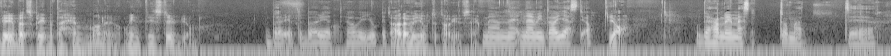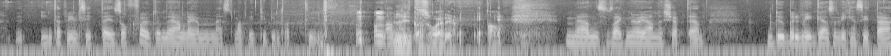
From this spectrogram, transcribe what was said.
Vi har ju börjat spela in detta hemma nu och inte i studion. Börjat och börjat, det har vi gjort ett tag. Ja det har vi gjort ett tag i och för sig. Men eh, när vi inte har gäst ja. Ja, Och det handlar ju mest om att eh, inte att vi vill sitta i en soffa utan det handlar ju mest om att vi typ inte har tid. någon annan lite gång. så är det. Ja. Men som sagt nu har Johannes köpt en dubbelmygga så att vi kan sitta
